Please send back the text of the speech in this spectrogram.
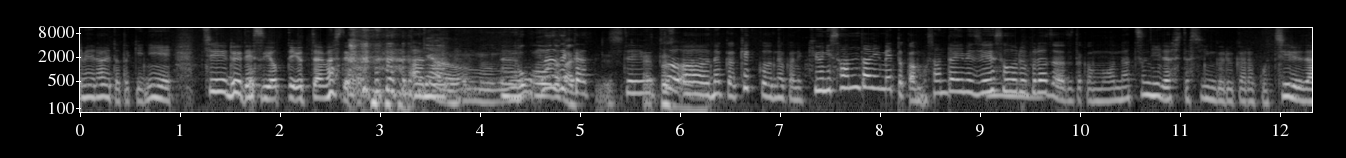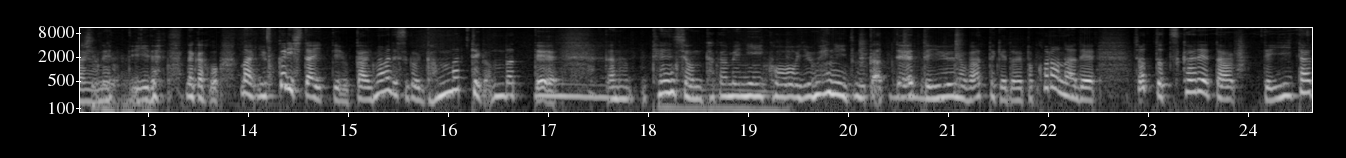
められた時に「チルですよ」って言っちゃいましたよ。あのなぜからっていうとあーなんか結構なんかね急に3代目とかも3代目 j ソ o ルブラザーズとかも夏に出したシングルからこうチルだよねって言い出 なんかこうまあゆっくりしたいっていうか今まですごい頑張って頑張ってあのテンション高めにこう夢に向かってっていうのがあったけどやっぱコロナでちょっと疲れたって言いた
